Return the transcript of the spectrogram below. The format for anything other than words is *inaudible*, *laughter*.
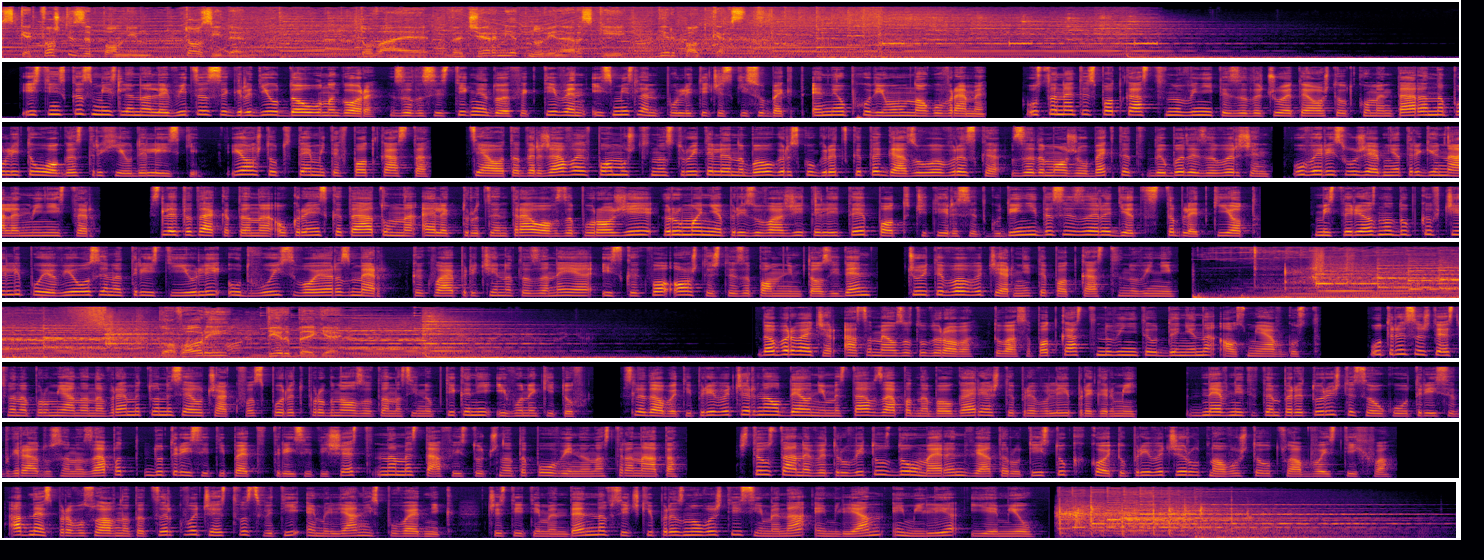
С какво ще запомним този ден? Това е вечерният новинарски Дир подкаст. Истинска смислена левица се гради отдолу нагоре. За да се стигне до ефективен и смислен политически субект е необходимо много време. Останете с подкаст новините, за да чуете още от коментара на политолога Страхил Делийски. И още от темите в подкаста. Цялата държава е в помощ на строителя на българско-гръцката газова връзка, за да може обектът да бъде завършен, увери служебният регионален министр. След атаката на украинската атомна електроцентрала в Запорожие, Румъния призова жителите под 40 години да се заредят с таблетки йод. Мистериозна дупка в Чили появила се на 30 юли удвои своя размер. Каква е причината за нея и с какво още ще запомним този ден, чуйте във вечерните подкаст новини. Говори Дирбеге. Добър вечер, аз съм Елза Тодорова. Това са подкаст новините от деня на 8 август. Утре съществена промяна на времето не се очаква според прогнозата на синоптика ни Иво Некитов. След обед и при вечер на отделни места в Западна България ще превали и прегърми. Дневните температури ще са около 30 градуса на запад до 35-36 на места в източната половина на страната. Ще остане ветровитост до умерен вятър от изток, който при вечер отново ще отслабва и стихва. А днес Православната църква чества свети Емилиан Изповедник. Честит имен ден на всички празнуващи с имена Емилиан, Емилия и Емил.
